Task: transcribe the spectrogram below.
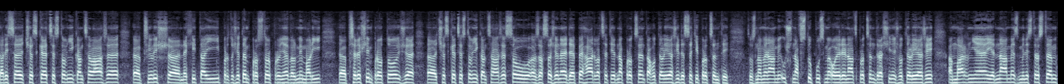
Tady se české cestovní kanceláře eh, příliš eh, nechytají, protože ten prostor pro ně je velmi malý, eh, především proto, že české cestovní kanceláře jsou zasažené DPH 21% a hoteliéři 10%. To znamená, my už na vstupu jsme o 11% dražší než hoteliéři a marně jednáme s ministerstvem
